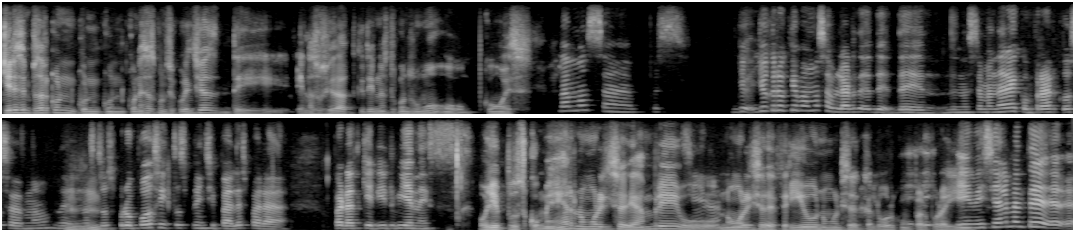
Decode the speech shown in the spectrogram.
quieres empezar con, con- con- con esas consecuencias de en la sociedad que tiene nuestro consumo o cómo es? Vamos a, pues, yo, yo creo que vamos a hablar de, de- de- de nuestra manera de comprar cosas, ¿no? De nuestros propósitos principales para, para adquirir bienes. Oye, pues comer, no morirse de hambre o ¿no? no morirse de frío, no morirse de calor, comprar por ahí. Inicialmente eh,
